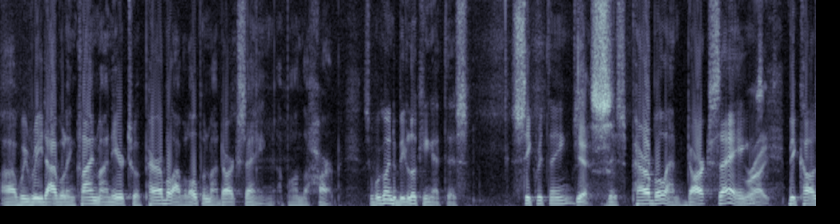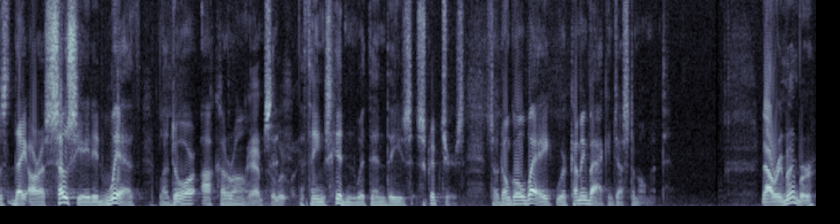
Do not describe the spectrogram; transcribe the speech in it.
uh, we read, I will incline mine ear to a parable, I will open my dark saying upon the harp. So we're going to be looking at this secret things, Yes. this parable and dark sayings, Right. because they are associated with Lador Acharon. Absolutely. The things hidden within these scriptures. So don't go away. We're coming back in just a moment. Now remember,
